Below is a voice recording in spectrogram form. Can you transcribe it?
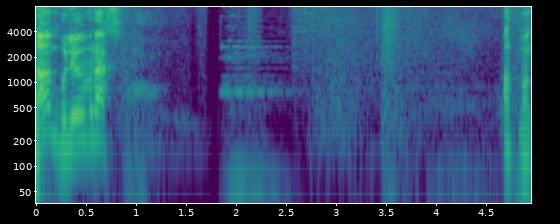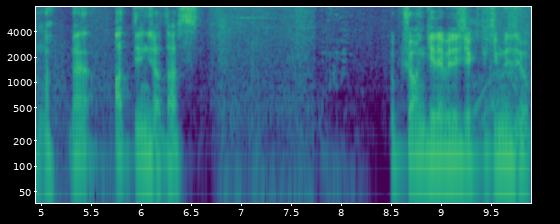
Lan Blue'u bırak. Atma atma. Ben at deyince atarsın. Yok şu an girebilecek pikimiz yok.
